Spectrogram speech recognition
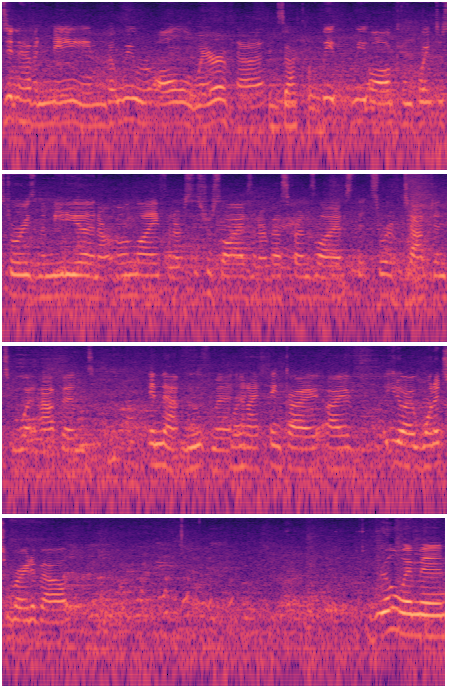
Didn't have a name, but we were all aware of that. Exactly. We, we all can point to stories in the media in our own life and our sisters' lives and our best friends' lives that sort of tapped into what happened in that movement. And I think I, I've, you know, I wanted to write about real women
